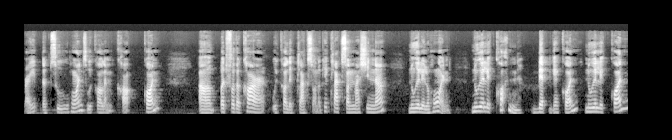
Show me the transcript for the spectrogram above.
right? The two horns we call them co- con. Uh, but for the car, we call it klaxon. Okay, klaxon machine na, nou rele le horn. Nou rele con, bet gen con. Nou rele con,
